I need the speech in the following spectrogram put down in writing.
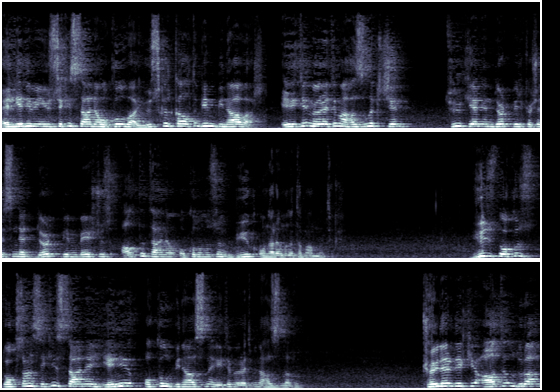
57.108 tane okul var, 146 bin bina var. Eğitim öğretime hazırlık için Türkiye'nin dört bir köşesinde 4506 tane okulumuzun büyük onarımını tamamladık. 109 98 tane yeni okul binasını eğitim öğretimine hazırladık. Köylerdeki atıl duran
